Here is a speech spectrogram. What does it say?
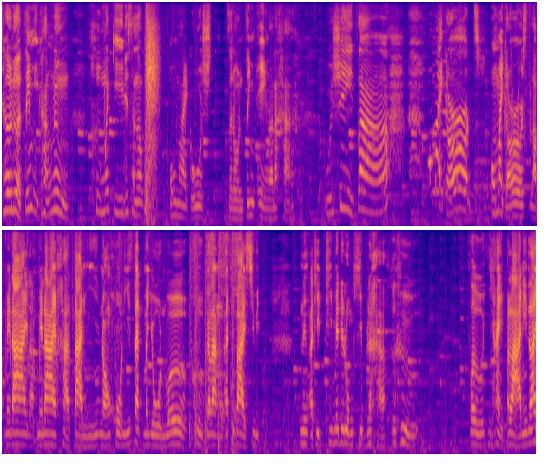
เธอเหลือจิ้มอีกครั้งหนึ่ง คือเมื่อกี้ที่ฉันโอ้ my gosh จะโดนจิ้มเองแล้วนะคะ อุ้ยชีจ้า my god โอ้ my god รับไม่ได้รับไม่ได้ค่ะ ตานนี้น้องโคนี้แซดมาโยนเวอร์ คือกำลังอธิบายชีวิตหนึ่งอาทิตย์ที่ไม่ได้ลงคลิปนะคะ ก็คือเจออีไห่ปลานี่ไล่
